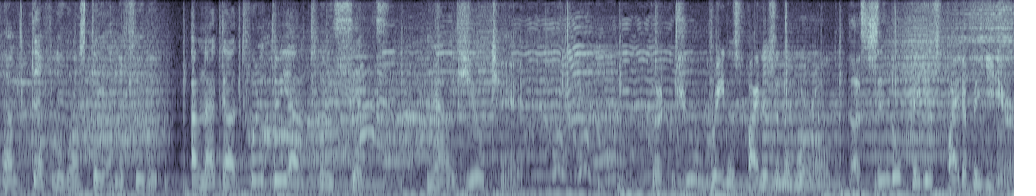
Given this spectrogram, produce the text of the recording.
I'm definitely to stay undefeated. I've knocked out 23 out of 26. Now it's your turn. The two greatest fighters in the world, the single biggest fight of the year.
